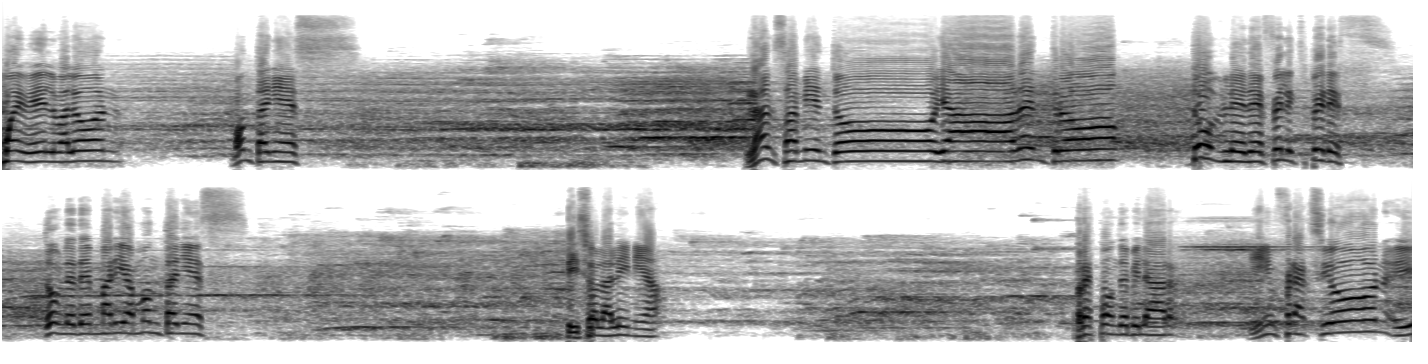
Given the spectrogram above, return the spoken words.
Mueve el balón. Montañez. Lanzamiento ya adentro. Doble de Félix Pérez. Doble de María Montañez. Pisó la línea. Responde Pilar. Infracción y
